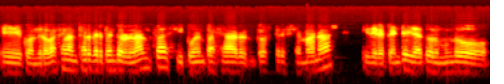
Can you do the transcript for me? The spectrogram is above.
eh, cuando lo vas a lanzar de repente lo lanzas y pueden pasar dos, tres semanas y de repente ya todo el mundo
